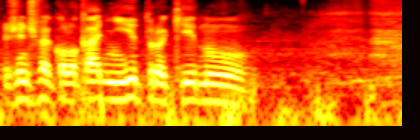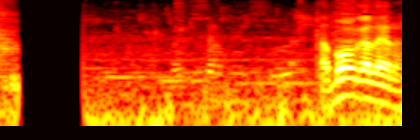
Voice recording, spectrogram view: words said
A gente vai colocar nitro aqui no... Tá bom, galera?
